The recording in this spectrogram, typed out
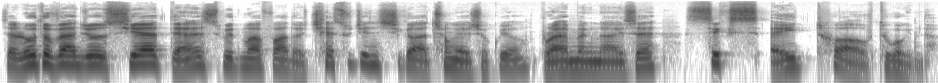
자, 자, 루더 밴드로스의 Dance with My Father 최수진 씨가 청해 주셨고요. 브라이언 맥나이트의 6, 8, 12 두 곡입니다.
